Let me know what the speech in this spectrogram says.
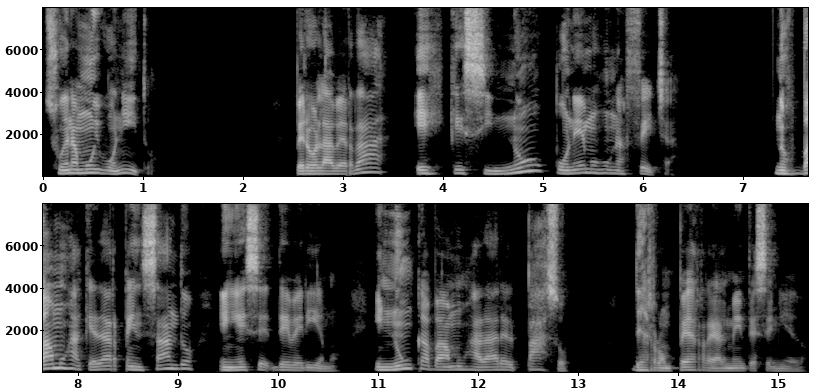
suena muy bonito. Pero la verdad es que si no ponemos una fecha, nos vamos a quedar pensando en ese deberíamos y nunca vamos a dar el paso de romper realmente ese miedo.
